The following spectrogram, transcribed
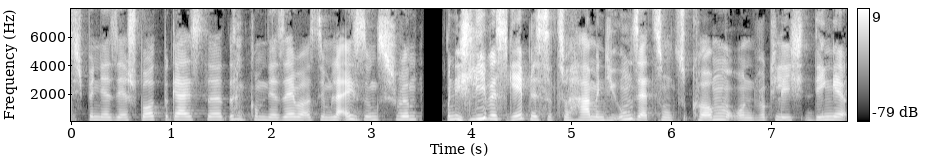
ich bin ja sehr sportbegeistert, komme ja selber aus dem Leistungsschwimmen. Und ich liebe es, Ergebnisse zu haben, in die Umsetzung zu kommen und wirklich Dinge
